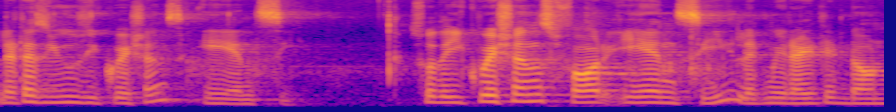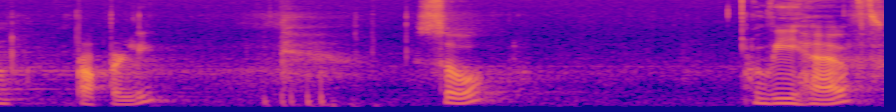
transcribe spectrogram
Let us use equations A and C. So, the equations for A and C let me write it down properly. So, we have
